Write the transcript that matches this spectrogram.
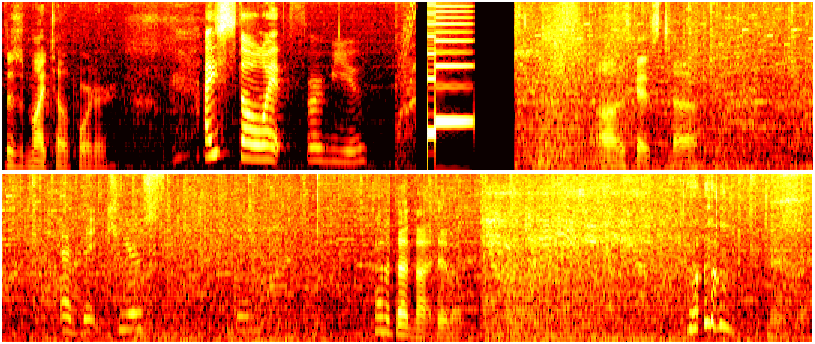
This is my teleporter. I stole it from you. Oh, this guy's tough. And it here's How did that not hit him?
